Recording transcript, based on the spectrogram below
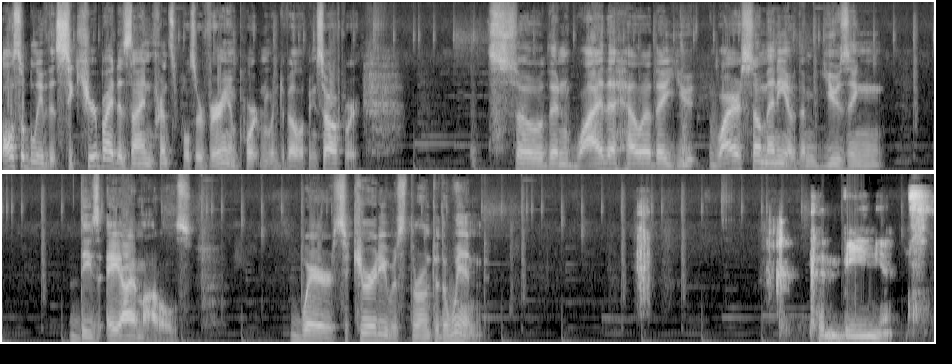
also believe that secure by design principles are very important when developing software. So then why the hell are they u- why are so many of them using these AI models where security was thrown to the wind? convenience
